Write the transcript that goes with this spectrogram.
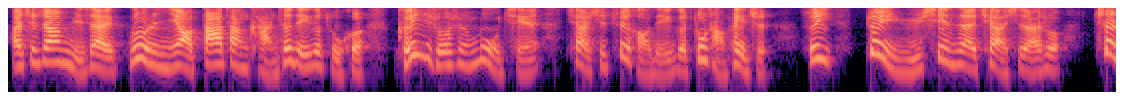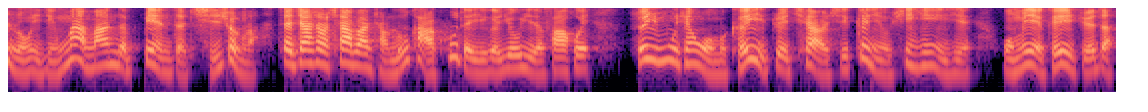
而且这场比赛，洛伦尼奥搭档坎特的一个组合，可以说是目前切尔西最好的一个中场配置。所以，对于现在切尔西来说，阵容已经慢慢的变得齐整了，再加上下半场卢卡库的一个优异的发挥，所以目前我们可以对切尔西更有信心一些。我们也可以觉得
